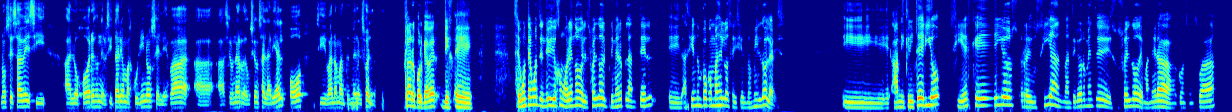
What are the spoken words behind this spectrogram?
no se sabe si a los jugadores universitarios masculinos se les va a, hacer una reducción salarial o si van a mantener el sueldo. Claro, porque a ver, eh, según tengo entendido y dijo Moreno, el sueldo del primer plantel eh, asciende un poco más de los 600 mil dólares. Y a mi criterio, si es que ellos reducían anteriormente su sueldo de manera consensuada,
